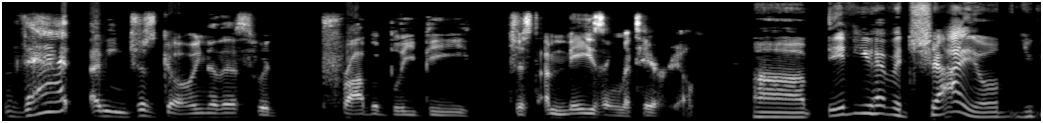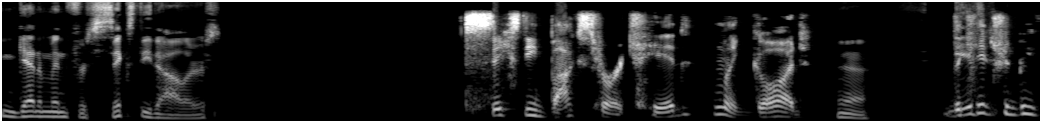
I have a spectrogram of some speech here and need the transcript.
that. I mean, just going to this would probably be just amazing material. Uh, if you have a child, you can get them in for sixty dollars. Sixty bucks for a kid? Oh my god, Yeah. The kid should be.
